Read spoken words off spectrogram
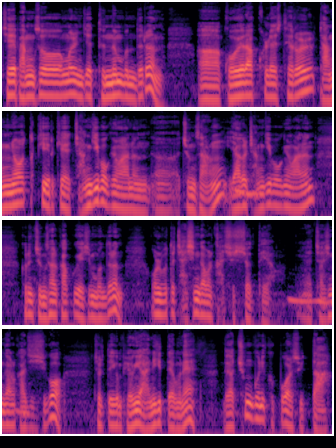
제 방송을 이제 듣는 분들은 어, 고혈압, 콜레스테롤, 당뇨 특히 이렇게 장기 복용하는 어, 증상, 약을 장기 복용하는 그런 증상을 갖고 계신 분들은 오늘부터 자신감을 가지셔도 돼요. 예, 자신감을 가지시고 절대 이건 병이 아니기 때문에 내가 충분히 극복할 수 있다.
